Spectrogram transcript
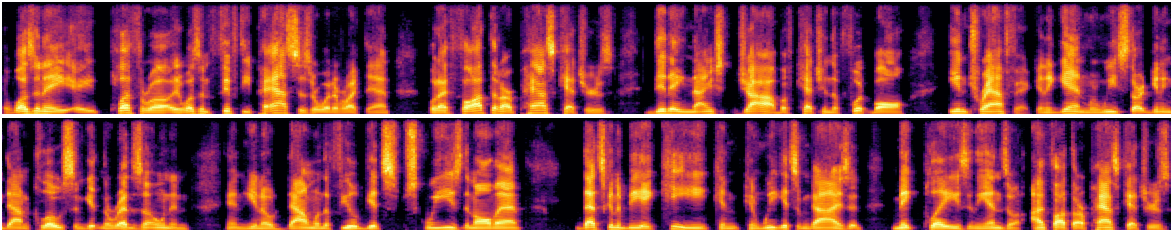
it wasn't a, a plethora, it wasn't 50 passes or whatever like that, but I thought that our pass catchers did a nice job of catching the football in traffic. And again, when we start getting down close and getting the red zone and and you know down when the field gets squeezed and all that, that's going to be a key. Can can we get some guys that make plays in the end zone? I thought our pass catchers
